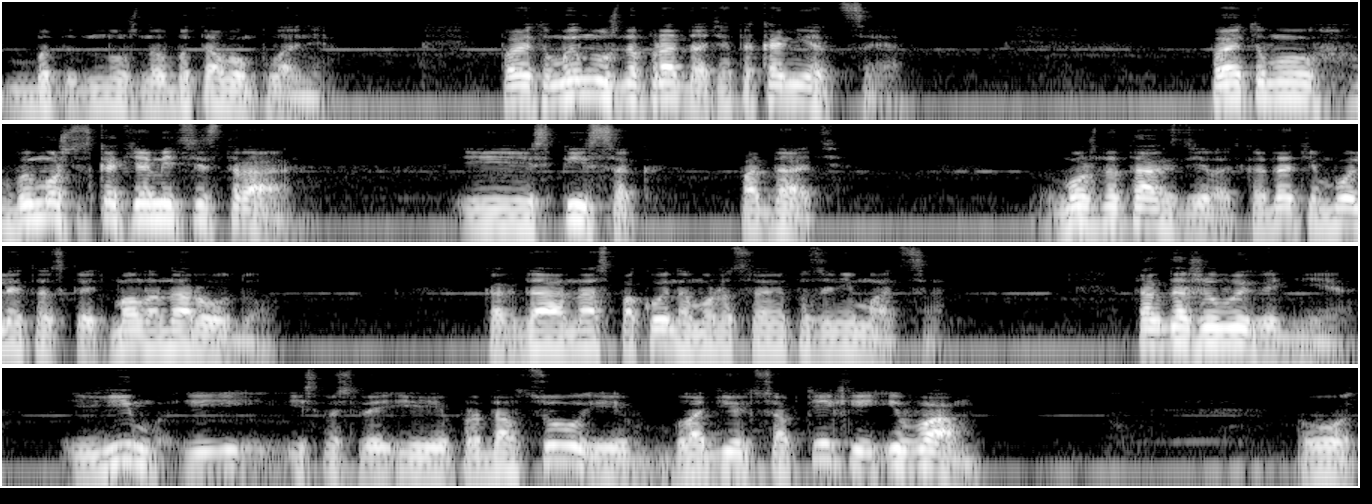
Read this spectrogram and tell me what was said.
нужно в бытовом плане. Поэтому им нужно продать, это коммерция. Поэтому вы можете сказать, я медсестра, и список подать. Можно так сделать, когда тем более, так сказать, мало народу. Когда она спокойно может с вами позаниматься. Так даже выгоднее и им, и, и, и, в смысле, и продавцу, и владельцу аптеки, и вам. Вот.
